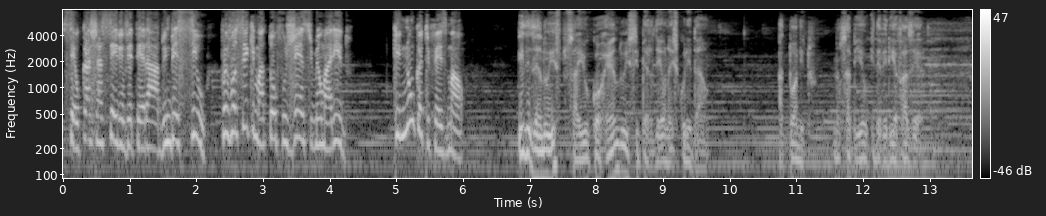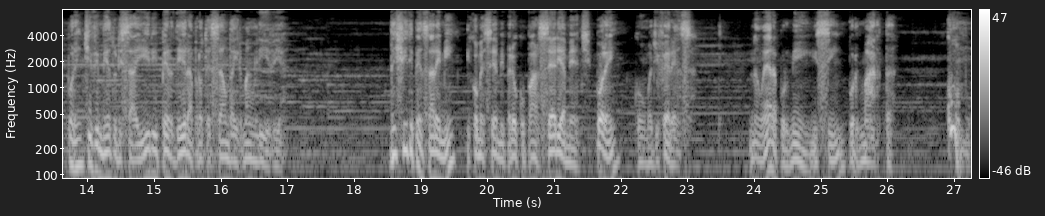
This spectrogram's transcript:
Seu cachaceiro inveterado, imbecil. Foi você que matou Fugêncio, meu marido. Que nunca te fez mal. E dizendo isto, saiu correndo e se perdeu na escuridão. Atônito, não sabia o que deveria fazer. Porém, tive medo de sair e perder a proteção da irmã Lívia. Deixei de pensar em mim e comecei a me preocupar seriamente, porém, com uma diferença. Não era por mim, e sim por Marta. Como?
